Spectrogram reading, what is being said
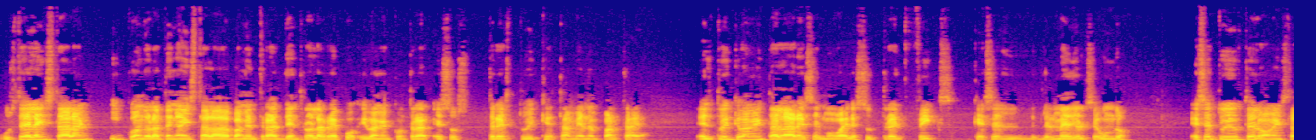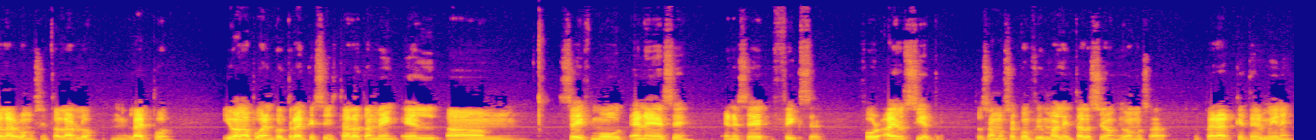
Ustedes la instalan y cuando la tengan instalada van a entrar dentro de la repo y van a encontrar esos tres tweaks que están viendo en pantalla. El tweak que van a instalar es el Mobile Subtrade Fix, que es el del medio, el segundo. Ese tweak ustedes lo van a instalar, vamos a instalarlo en el iPod y van a poder encontrar que se instala también el um, Safe Mode NS, NS Fixer for iOS 7. Entonces vamos a confirmar la instalación y vamos a esperar que termine.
